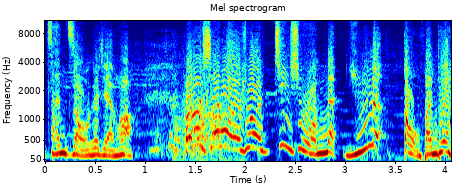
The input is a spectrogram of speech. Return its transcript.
咱走个简话。好了，闲话少说，继续我们的娱乐逗翻天。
